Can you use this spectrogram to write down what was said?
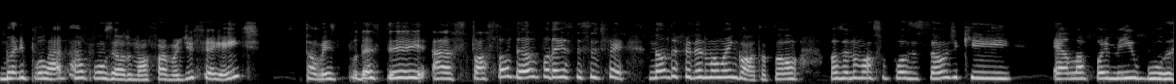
manipulado a Rapunzel de uma forma diferente, talvez pudesse ter. A situação dela poderia ter sido diferente. Não defendendo Mamãe Gota, eu tô fazendo uma suposição de que ela foi meio burra.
